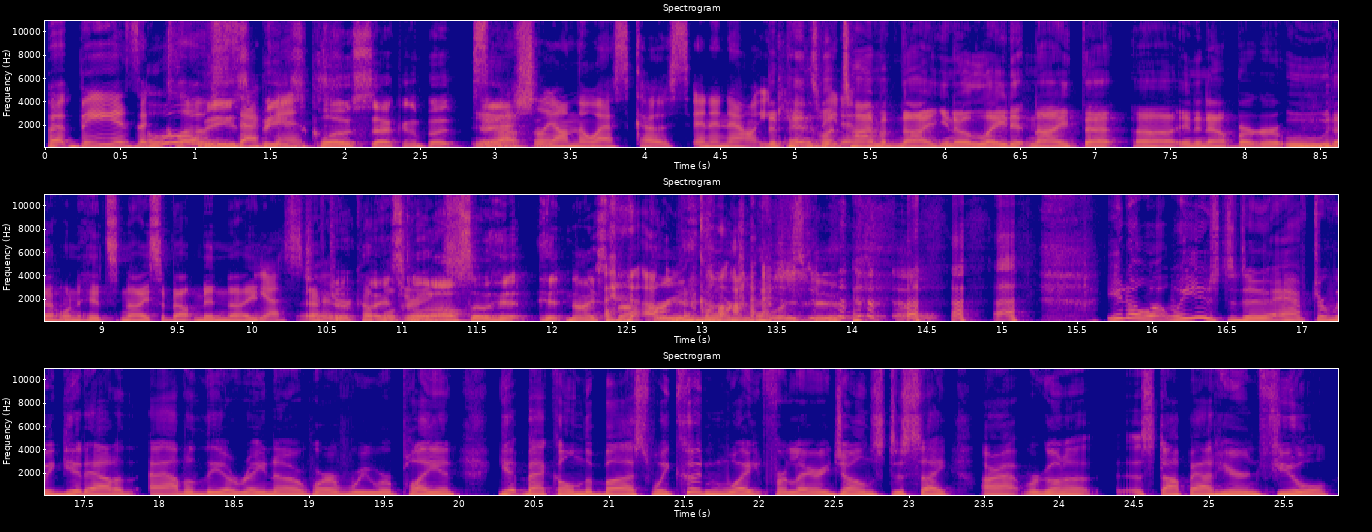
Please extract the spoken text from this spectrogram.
But B is a Ooh. close B's, second. B's a close second, but Yeah. Especially on the West Coast. In and out. Depends can't what beat it. time of night. You know, late at night, that uh, In and Out burger. Ooh, that one hits nice about midnight. Yes, true. after a couple it's going drinks. also hit hit nice about Oh, three in the morning for you too. You know what we used to do after we get out of out of the arena or wherever we were playing, get back on the bus. We couldn't wait for Larry Jones to say, "All right, we're going to uh, stop out here and fuel."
